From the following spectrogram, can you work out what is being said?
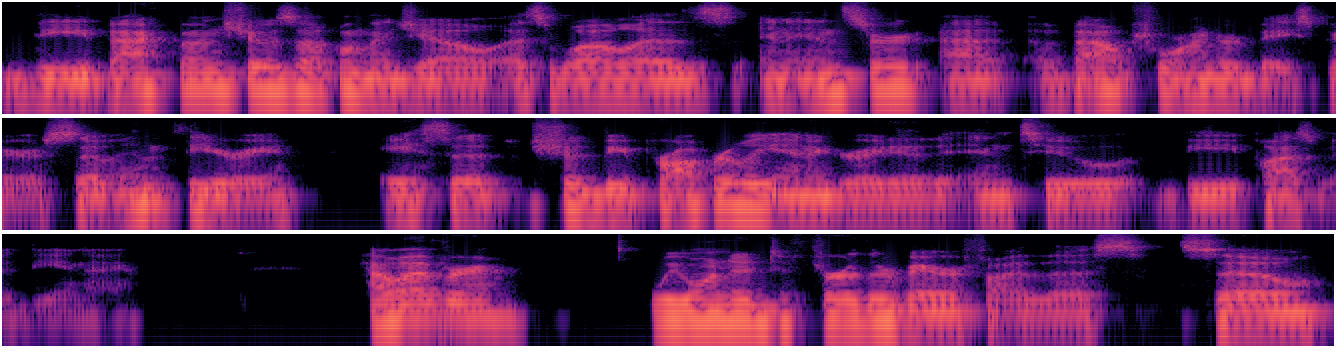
the backbone shows up on the gel as well as an insert at about 400 base pairs. So in theory, ASIP should be properly integrated into the plasmid DNA. However, we wanted to further verify this. So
